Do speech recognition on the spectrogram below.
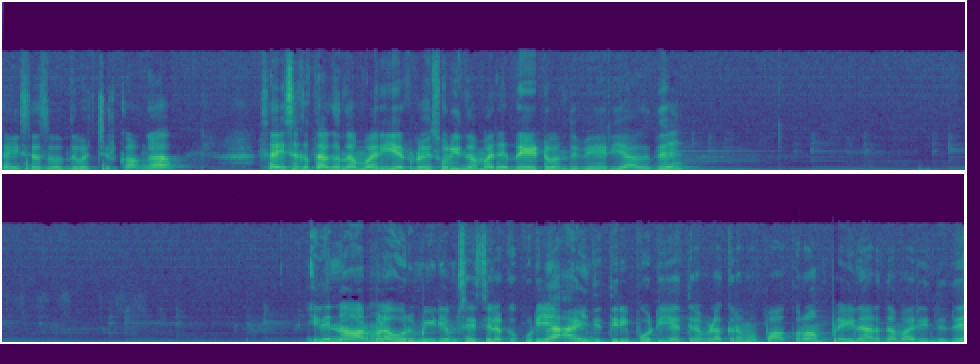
சைஸஸ் வந்து வச்சுருக்காங்க. சைஸுக்கு தகுந்த மாதிரி ஏற்கனவே சொல்லியிருந்த மாதிரி ரேட் வந்து வேரி ஆகுது. இது நார்மலாக ஒரு மீடியம் சைஸில் இருக்கக்கூடிய ஐந்து திரி போட்டு ஏற்றுற விளக்கு நம்ம பார்க்குறோம் ப்ளைனாக இருந்த மாதிரி இருந்தது.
